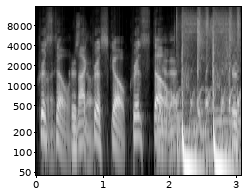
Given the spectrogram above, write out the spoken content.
Christo, Christo. not Crisco. Christo. Yeah, that's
